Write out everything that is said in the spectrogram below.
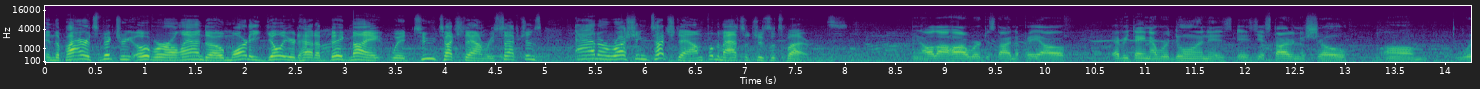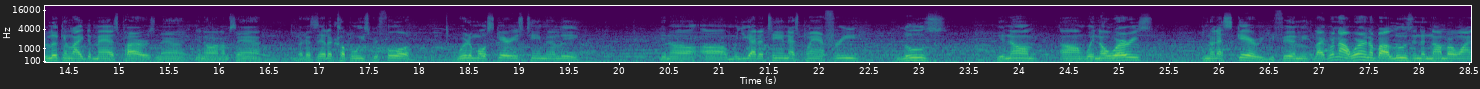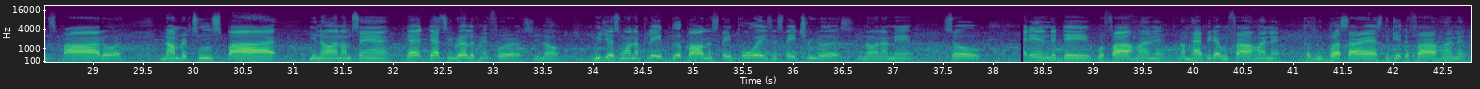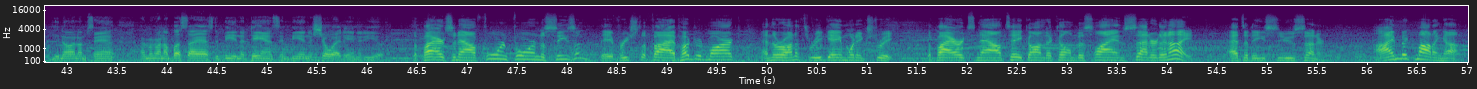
In the Pirates' victory over Orlando, Mardy Gilyard had a big night with two touchdown receptions and a rushing touchdown for the Massachusetts Pirates. And all our hard work is starting to pay off. Everything that we're doing is, is just starting to show. Um, we're looking like the Mass Pirates, man. You know what I'm saying? Like I said a couple weeks before, we're the most scariest team in the league. You know, um, when you got a team that's playing free, loose, you know, um, with no worries, you know, that's scary. You feel me? Like we're not worrying about losing the number one spot or number two spot. You know what I'm saying? That that's irrelevant for us. You know, we just want to play good ball and stay poised and stay true to us. You know what I mean? So at the end of the day, we're 500, and I'm happy that we're 500 because we bust our ass to get to 500. You know what I'm saying? And we're gonna bust our ass to be in the dance and be in the show at the end of the year. The Pirates are now four and four in the season. They've reached the 500 mark, and they're on a three-game winning streak. The Pirates now take on the Columbus Lions Saturday night at the DCU Center. I'm Mollinghoff.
